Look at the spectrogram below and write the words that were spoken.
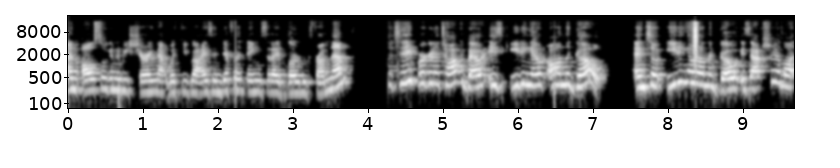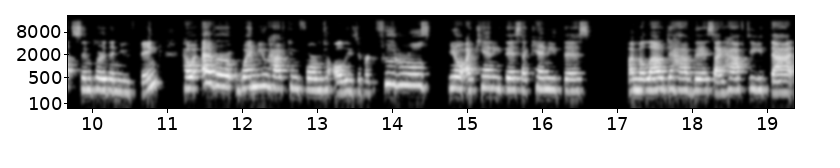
I'm also going to be sharing that with you guys and different things that I've learned from them. So today we're going to talk about is eating out on the go. And so eating out on the go is actually a lot simpler than you think. However, when you have conformed to all these different food rules, you know, I can't eat this, I can't eat this, I'm allowed to have this, I have to eat that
